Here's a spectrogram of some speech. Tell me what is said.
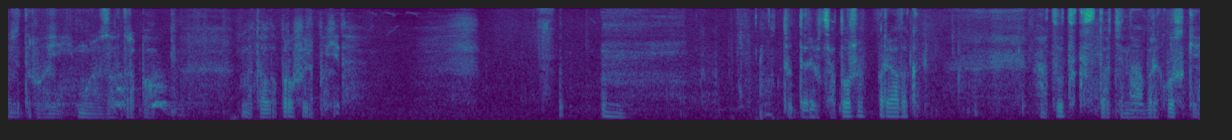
Ось другий. Може завтра по металопрофіль поїде. Тут деревця теж в порядок. А тут, кстати, на абрикоски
